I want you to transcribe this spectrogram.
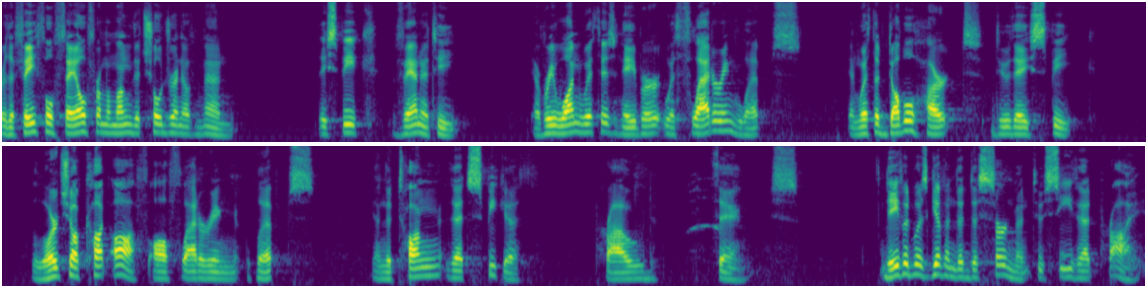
for the faithful fail from among the children of men. They speak vanity, every one with his neighbor, with flattering lips, and with a double heart do they speak. The Lord shall cut off all flattering lips, and the tongue that speaketh proud things. David was given the discernment to see that pride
